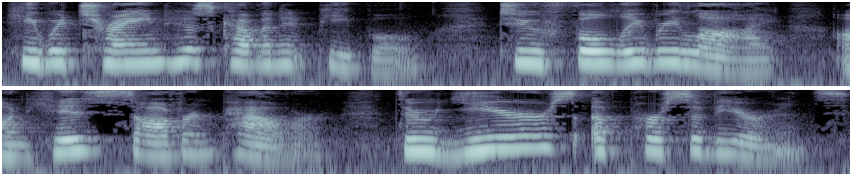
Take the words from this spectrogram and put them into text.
he would train his covenant people to fully rely on his sovereign power through years of perseverance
